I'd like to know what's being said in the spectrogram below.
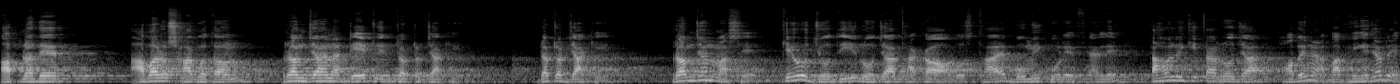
আপনাদের আবারও স্বাগতম রমজান আর date with doctor Zakir doctor Zakir Ramzan মাসে কেউ যদি রোজা থাকা অবস্থায় বমি করে ফেলে তাহলে কি তার রোজা হবে না বা ভেঙে যাবে?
